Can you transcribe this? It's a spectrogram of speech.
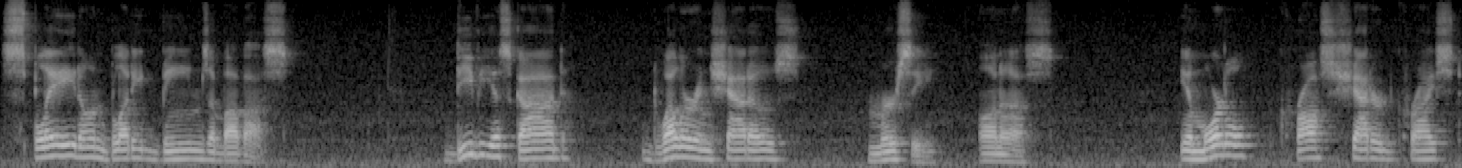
splayed on bloodied beams above us. Devious God, dweller in shadows, mercy on us. Immortal, cross shattered Christ,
